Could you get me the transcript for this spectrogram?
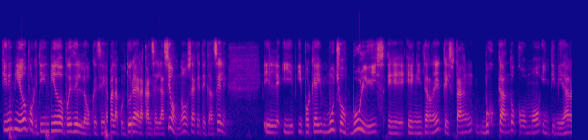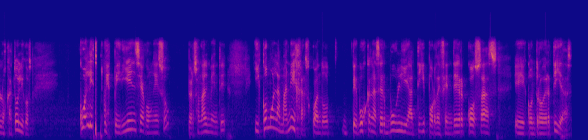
tienen miedo porque tienen miedo después de lo que se llama la cultura de la cancelación, ¿no? O sea, que te cancelen. Y, porque hay muchos bullies eh, en Internet que están buscando cómo intimidar a los católicos. ¿Cuál es tu experiencia con eso, personalmente? ¿Y cómo la manejas cuando te buscan hacer bully a ti por defender cosas eh, controvertidas,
